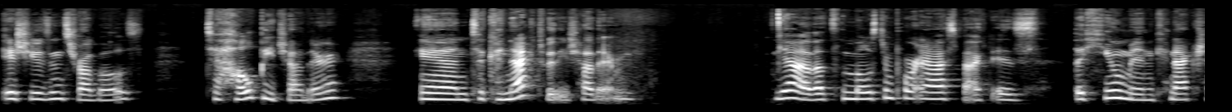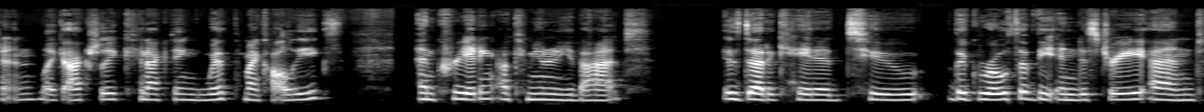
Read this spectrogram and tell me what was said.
issues and struggles to help each other and to connect with each other yeah that's the most important aspect is the human connection, like actually connecting with my colleagues and creating a community that is dedicated to the growth of the industry and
